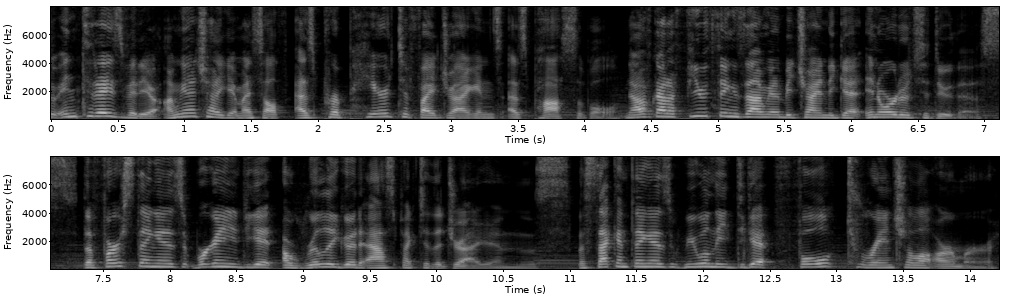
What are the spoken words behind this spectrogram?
So in today's video, I'm to try to get myself as prepared to fight dragons as possible. Now I've got a few things that I'm to be trying to get in order to do this. The first thing is we're to need to get a really good aspect to the dragons. The second thing is we will need to get full tarantula armor.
